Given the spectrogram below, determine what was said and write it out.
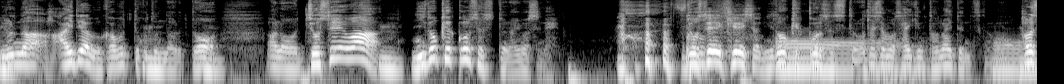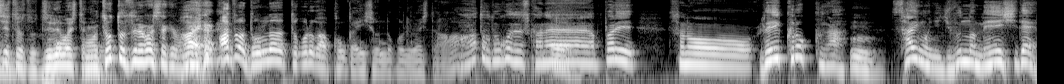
いろんなアイデアが浮かぶってことになると、あの女性は二度結婚説ってなりますね。女性経営者二度結婚説って私はもう最近唱えてるんですけど話ちょっとずれましたけど。ちょっとずれましたけど、ね、はい、あとはどんなところが今回印象に残りました？あとどこですかね、えー、やっぱりそのレイ・クロックが最後に自分の名刺で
